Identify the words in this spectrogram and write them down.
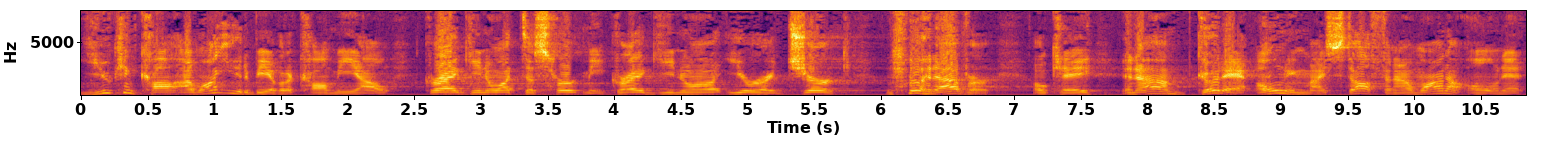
You can call, I want you to be able to call me out. Greg, you know what, this hurt me. Greg, you know what, you're a jerk. Whatever, okay? And I'm good at owning my stuff and I want to own it.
